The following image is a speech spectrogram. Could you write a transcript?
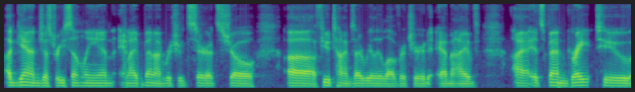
again just recently and and I've been on Richard Syrett's show uh, a few times. I really love Richard and I've I, it's been great to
